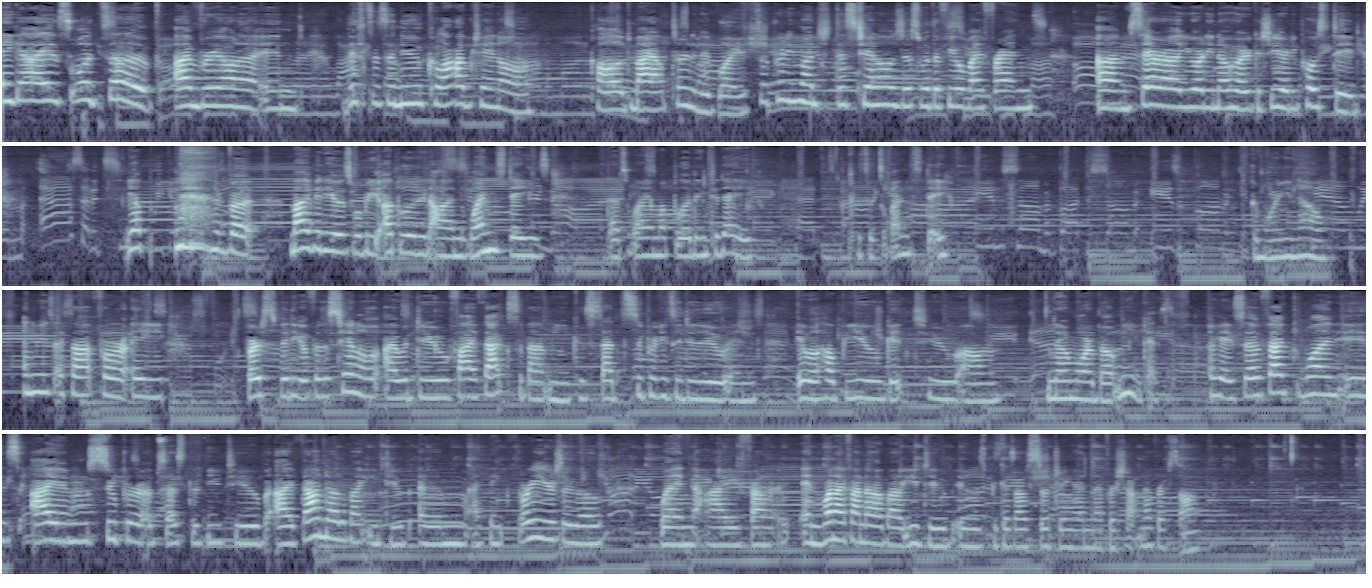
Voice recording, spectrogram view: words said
Hey guys, what's up? I'm Brianna and this is a new collab channel called My Alternative Life. So pretty much this channel is just with a few of my friends. Um, Sarah, you already know her because she already posted. Yep. but my videos will be uploaded on Wednesdays. That's why I'm uploading today. Because it's Wednesday. The more you know. Anyways, I thought for a first video for this channel, I would do five facts about me because that's super easy to do and it will help you get to um, know more about me, I guess. Okay, so fact one is I am super obsessed with YouTube. I found out about YouTube, um, I think three years ago when I found, and when I found out about YouTube, it was because I was searching a Never Shout Never song.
